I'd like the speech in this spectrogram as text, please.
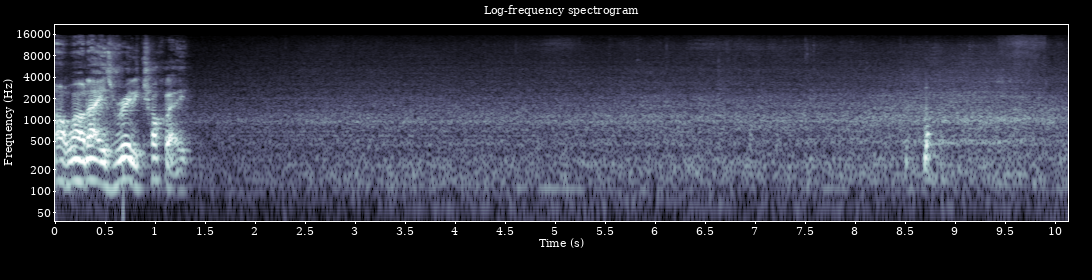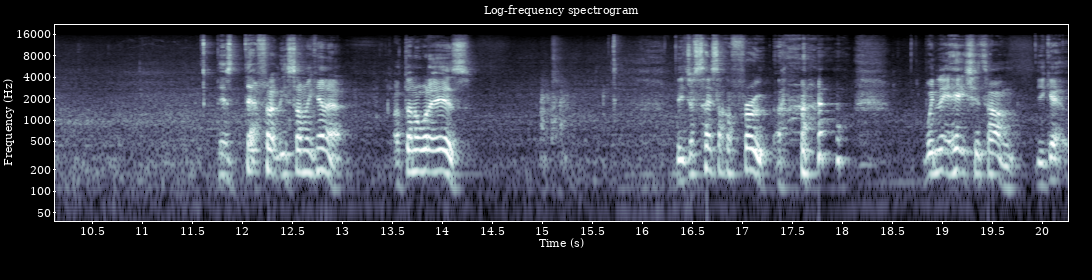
Oh wow, that is really chocolatey. There's definitely something in it. I don't know what it is. It just tastes like a fruit. when it hits your tongue, you get,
